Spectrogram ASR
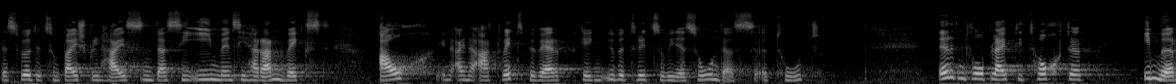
Das würde zum Beispiel heißen, dass sie ihm, wenn sie heranwächst, auch in einer Art Wettbewerb gegenübertritt, so wie der Sohn das äh, tut. Irgendwo bleibt die Tochter immer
